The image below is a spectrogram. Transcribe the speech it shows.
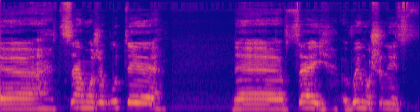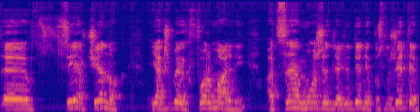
е, це може бути в цей вимушений вчинок, як би формальний, а це може для людини послужити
